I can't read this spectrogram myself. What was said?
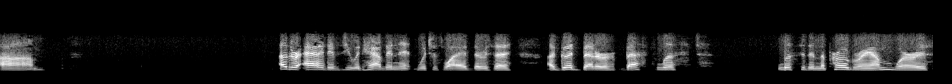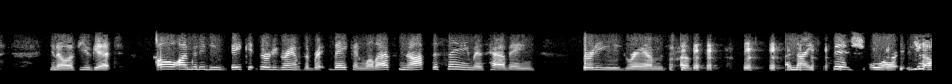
um, other additives you would have in it, which is why there's a, a good, better, best list listed in the program. Whereas, you know, if you get, oh, I'm going to do bacon, 30 grams of bacon, well, that's not the same as having 30 grams of a nice fish or, you know,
